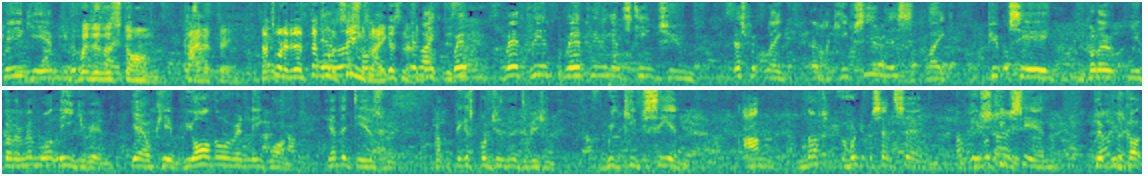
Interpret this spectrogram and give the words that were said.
play a game, you're Weather the storm kind of thing. That's what it is. That's Yeah, what it seems I like, isn't it? Like we're, we're playing we're playing against teams who that's what, like and I keep saying this like people say you've gotta you gotta remember what league you're in. Yeah, okay, we all know we're in League One. The other day is we've got the biggest budget in the division. We keep saying I'm not 100 percent certain. but People keep saying that we've got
